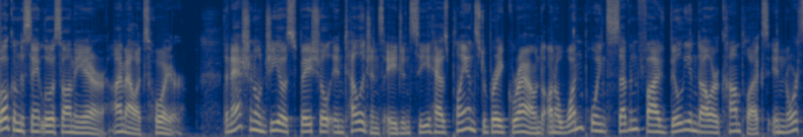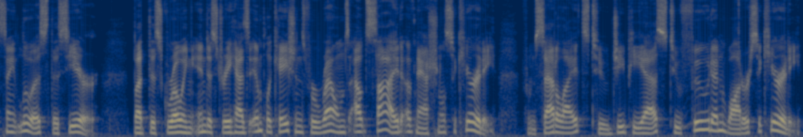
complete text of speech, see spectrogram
Welcome to St. Louis on the Air. I'm Alex Heuer. The National Geospatial Intelligence Agency has plans to break ground on a $1.75 billion complex in North St. Louis this year. But this growing industry has implications for realms outside of national security, from satellites to GPS to food and water security.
